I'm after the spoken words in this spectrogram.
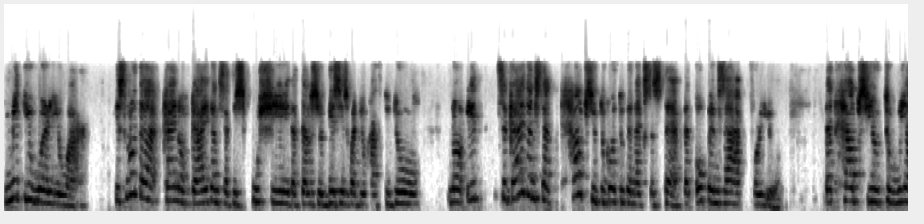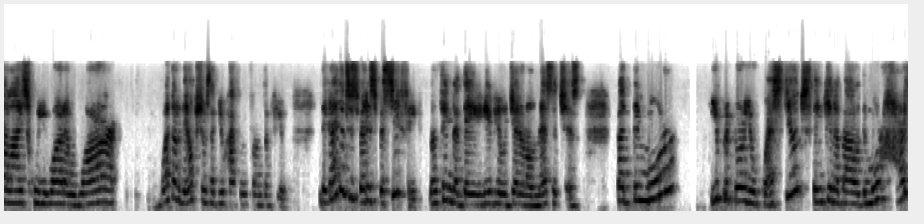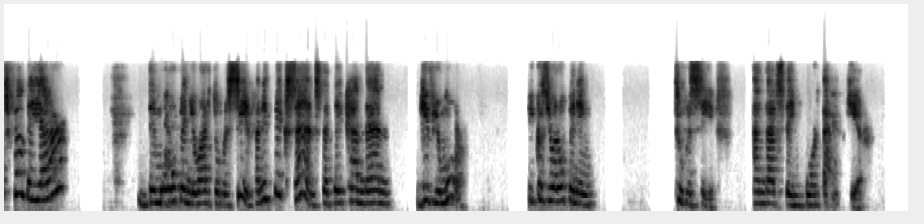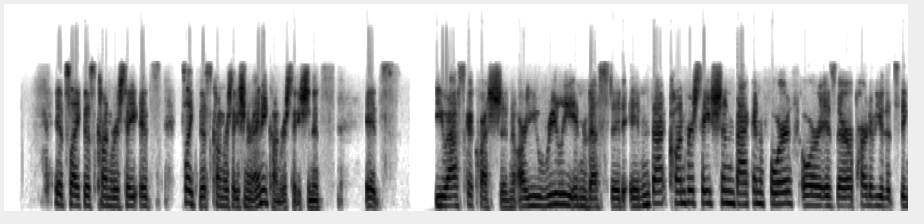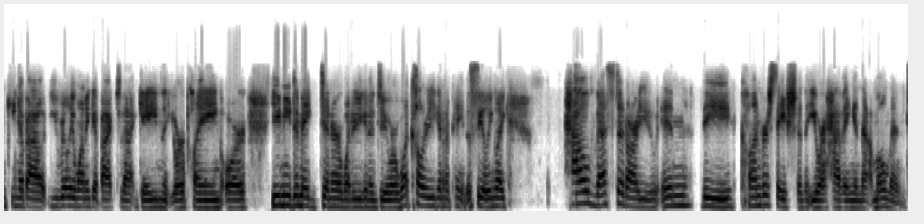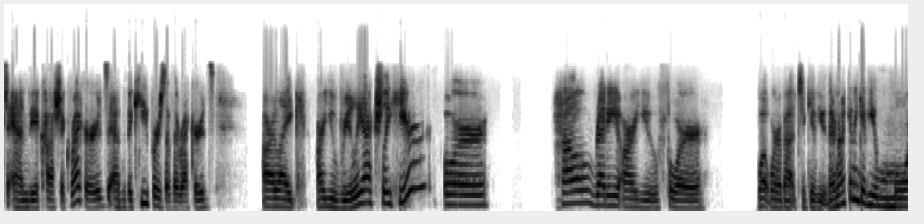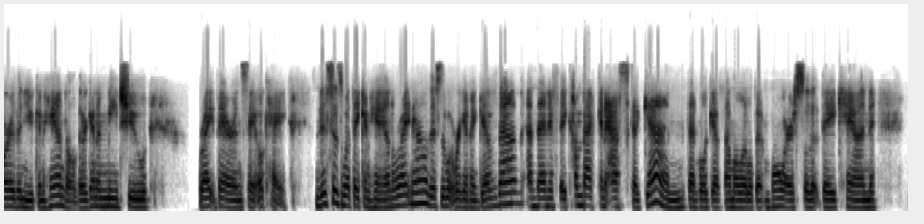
meet you where you are. It's not a kind of guidance that is pushy, that tells you this is what you have to do. No, it it's a guidance that helps you to go to the next step, that opens up for you, that helps you to realize who you are and where, what are the options that you have in front of you. The guidance is very specific. Don't think that they give you general messages. But the more you prepare your questions, thinking about the more heartfelt they are, the more open you are to receive. And it makes sense that they can then give you more because you are opening to receive. And that's the important here. It's like this conversation it's it's like this conversation or any conversation. It's it's you ask a question are you really invested in that conversation back and forth? Or is there a part of you that's thinking about you really want to get back to that game that you're playing or you need to make dinner what are you going to do or what color are you going to paint the ceiling? Like how vested are you in the conversation that you are having in that moment? And the akashic records and the keepers of the records are like are you really actually here? Or how ready are you for what we're about to give you they're not going to give you more than you can handle they're going to meet you right there and say okay this is what they can handle right now. This is what we're going to give them. And then if they come back and ask again, then we'll give them a little bit more so that they can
